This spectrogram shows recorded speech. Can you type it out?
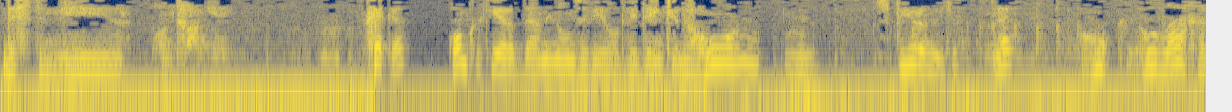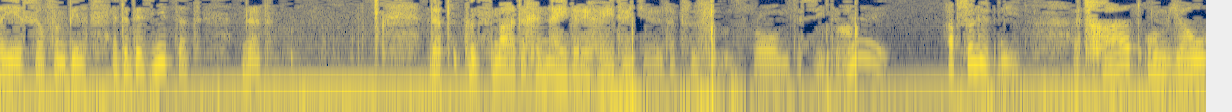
des te meer ontvang je. Gek hè? Omgekeerd dan in onze wereld, wij denken, nou hoe, spieren, weet je? Hoe, hoe lager je jezelf van binnen. En het is niet dat, dat, dat kunstmatige nederigheid, weet je, dat vroom te zitten. Nee, absoluut niet. Het gaat om jouw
